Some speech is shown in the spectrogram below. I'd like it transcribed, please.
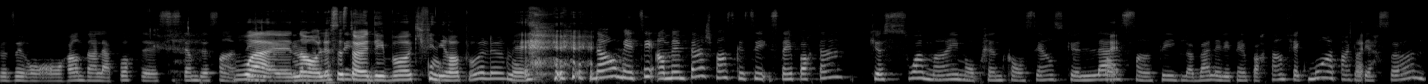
je veux dire, on, rentre dans la porte euh, système de santé. Ouais, non, là, ça, c'est un débat qui finira pas, là, mais... non, mais tu sais, en même temps, je pense que c'est important que soi-même, on prenne conscience que la santé globale, elle est importante. Fait que moi, en tant que personne,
